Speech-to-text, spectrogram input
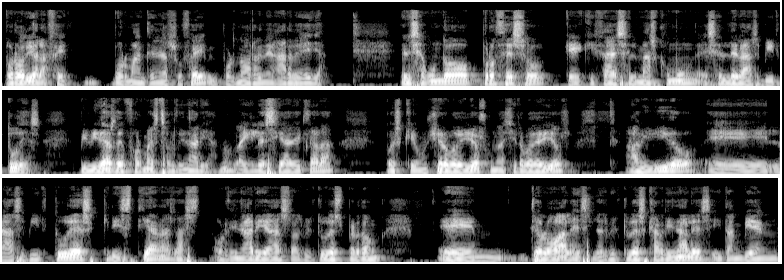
por odio a la fe, por mantener su fe y por no renegar de ella. El segundo proceso, que quizá es el más común, es el de las virtudes, vividas de forma extraordinaria. La Iglesia declara pues que un siervo de Dios, una sierva de Dios, ha vivido eh, las virtudes cristianas, las ordinarias, las virtudes, perdón, em, teologales las virtudes cardinales y también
